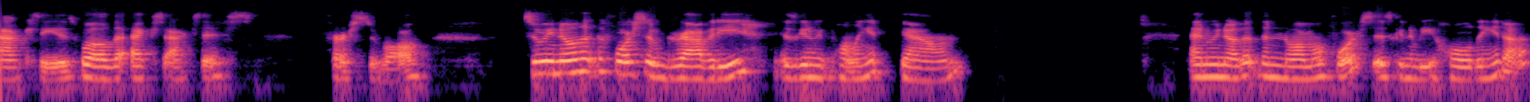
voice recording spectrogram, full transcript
axes, well, the x-axis, first of all. So we know that the force of gravity is going to be pulling it down. And we know that the normal force is going to be holding it up.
